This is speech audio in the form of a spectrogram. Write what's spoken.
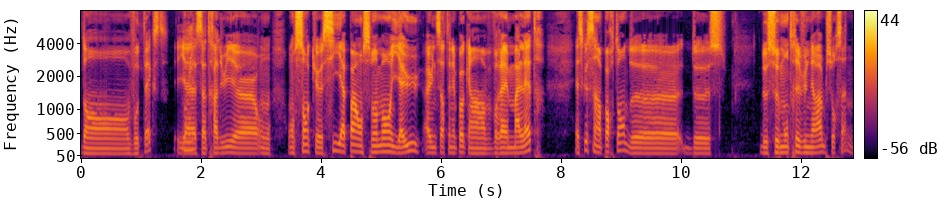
dans vos textes. Il y a, Oui. Ça traduit, euh, on, on sent que s'il n'y a pas en ce moment, il y a eu à une certaine époque un vrai mal-être. Est-ce que c'est important de, de, de se montrer vulnérable sur scène?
